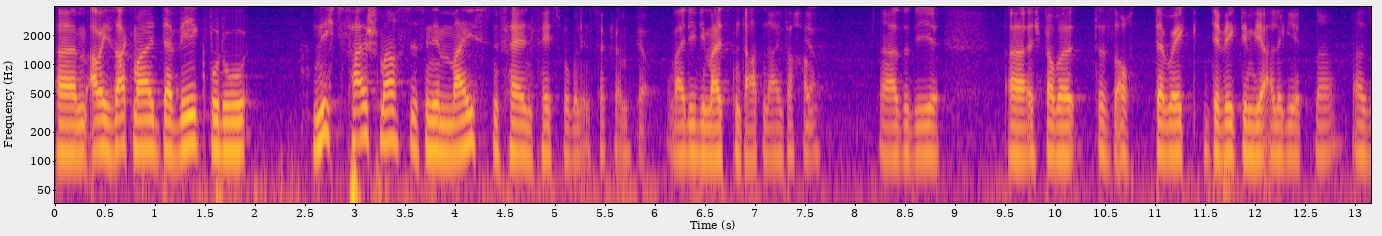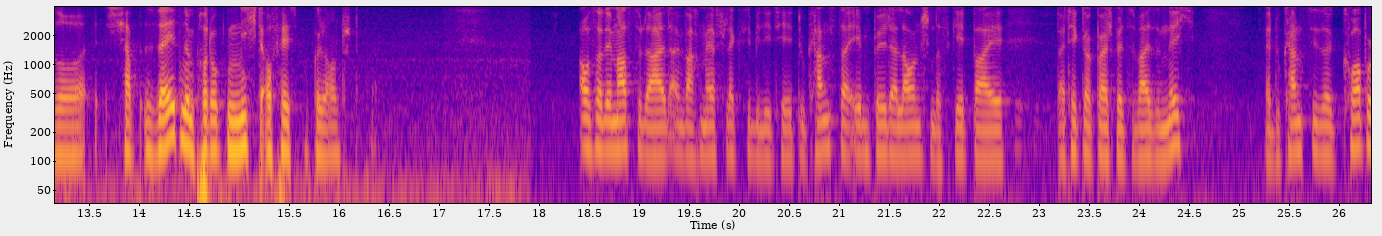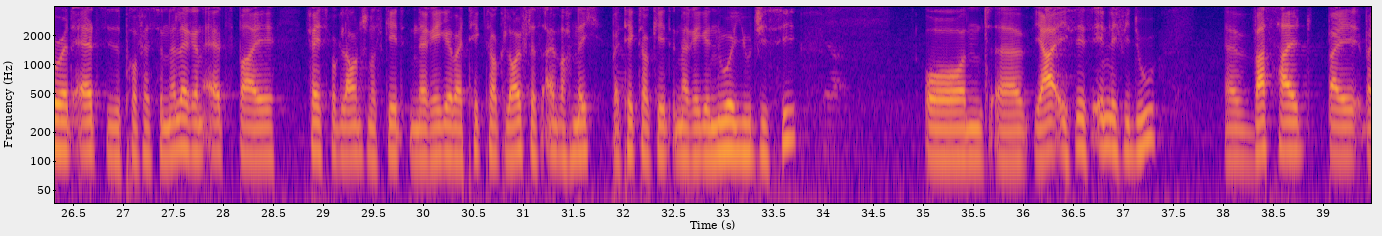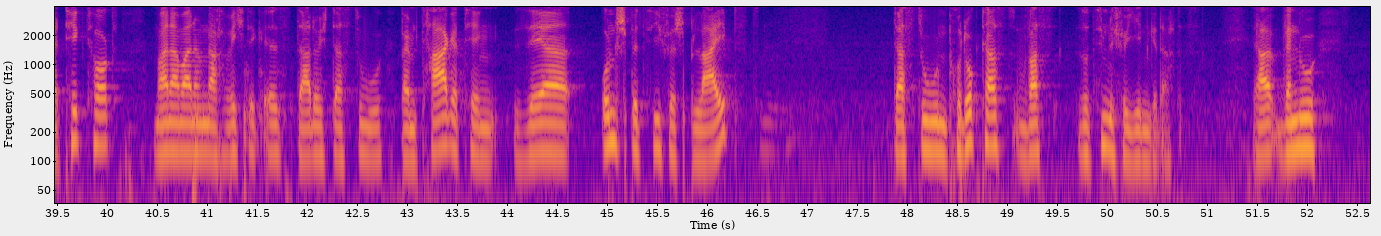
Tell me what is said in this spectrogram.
Ähm, aber ich sag mal, der Weg, wo du nichts falsch machst, ist in den meisten Fällen Facebook und Instagram. Ja. Weil die die meisten Daten einfach haben. Ja. Also die, äh, ich glaube, das ist auch der Weg, der Weg, den wir alle gehen. Ne? Also ich habe selten ein Produkt nicht auf Facebook gelauncht. Außerdem hast du da halt einfach mehr Flexibilität. Du kannst da eben Bilder launchen, das geht bei, bei TikTok beispielsweise nicht. Äh, Du kannst diese Corporate Ads, diese professionelleren Ads bei Facebook launchen, das geht in der Regel. Bei TikTok läuft das einfach nicht. Bei TikTok geht in der Regel nur UGC. Und äh, ja, ich sehe es ähnlich wie du. Äh, was halt bei, bei TikTok meiner Meinung nach wichtig ist, dadurch, dass du beim Targeting sehr unspezifisch bleibst, dass du ein Produkt hast, was so ziemlich für jeden gedacht ist. Ja, wenn du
